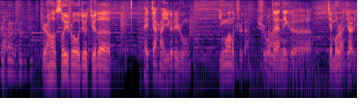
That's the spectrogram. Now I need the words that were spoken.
知道吗 就然后所以说我就觉得，哎，加上一个这种荧光的质感，是我在那个建模软件里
